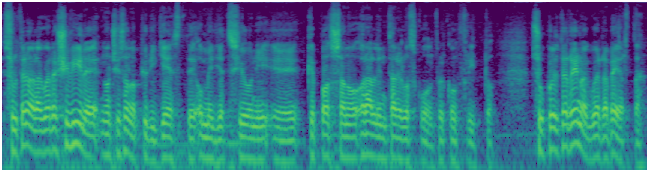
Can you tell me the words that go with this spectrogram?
Sul terreno della guerra civile non ci sono più richieste o mediazioni eh, che possano rallentare lo scontro, il conflitto su quel terreno è guerra aperta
